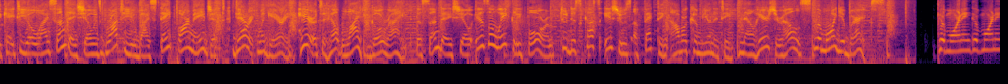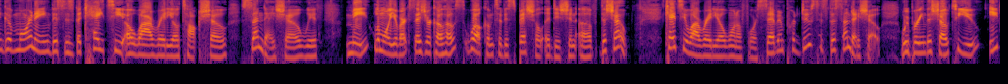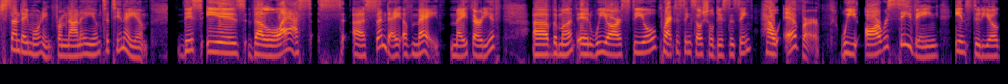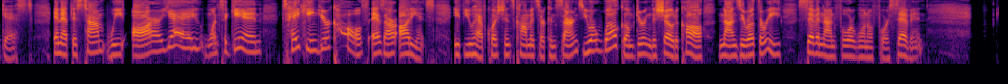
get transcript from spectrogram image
The KTOY Sunday Show is brought to you by State Farm agent Derek McGarry, here to help life go right. The Sunday Show is a weekly forum to discuss issues affecting our community. Now here's your host, Lamoya Burks. Good morning, good morning, good morning. This is the KTOY Radio Talk Show, Sunday show with me, Lamoya Burks, as your co host. Welcome to this special edition of the show. KTOY Radio 1047 produces the Sunday show. We bring the show to you each Sunday morning from 9 a.m. to 10 a.m. This is the last uh, Sunday of May, May 30th of the month, and we are still practicing social distancing. However, we are receiving in studio guests. And at this time, we are, yay, once again, taking your calls as our audience. If you have questions, comments, or concerns, you are welcome during the show to call 903 794 1047.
